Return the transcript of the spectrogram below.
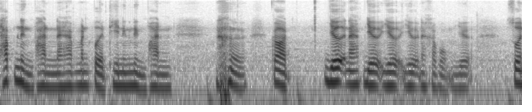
ทับหนึ่งพันนะครับ มันเปิดทีหนึ่งหนึ่งพันก็เยอะนะเยอะเยอะเยอะนะครับผมเยอะ ส่วน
